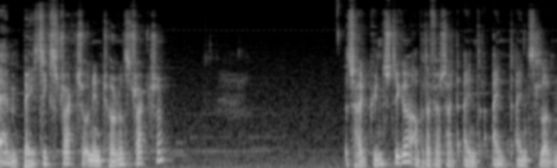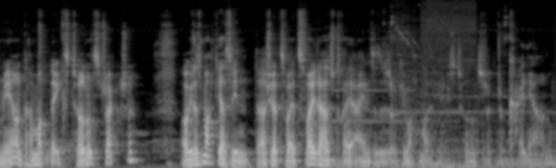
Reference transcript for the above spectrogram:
ähm, Basic Structure und Internal Structure. Ist halt günstiger, aber dafür ist halt ein, ein, ein Slot mehr und da haben wir eine External Structure. Okay, das macht ja Sinn. Da hast du ja 2-2, da hast du 3-1. Das ist okay, mach mal hier External Structure. Keine Ahnung.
